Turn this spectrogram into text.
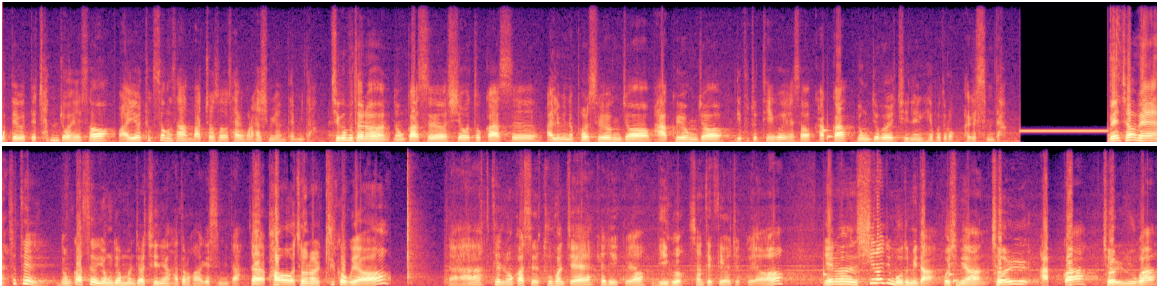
그때그때 참조해서 와이어 특성상 맞춰서 사용을 하시면 됩니다. 지금부터는 non-gas, CO2 가스, 알루미늄 펄스 용접, 아크 용접, 리프트 티그 해서 각각 용접을 진행해 보도록 하겠습니다. 맨 처음에 스틸 non-gas 용접 먼저 진행하도록 하겠습니다. 자, 파워 전원을 킬 거고요. 자, 스틸 non-gas 두 번째 켜져 있고요. 미그 선택되어졌고요. 얘는 시너지 모드입니다. 보시면 절 앞과 절 유가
